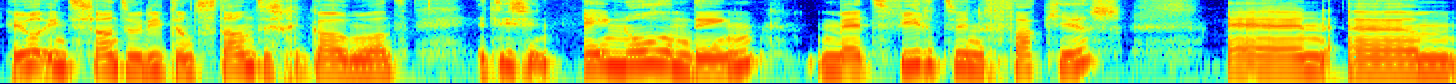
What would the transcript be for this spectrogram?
heel interessant hoe die tot stand is gekomen. Want het is een enorm ding met 24 vakjes. En ehm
